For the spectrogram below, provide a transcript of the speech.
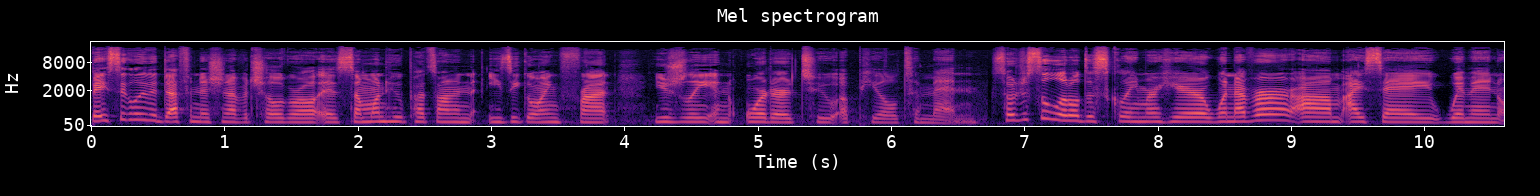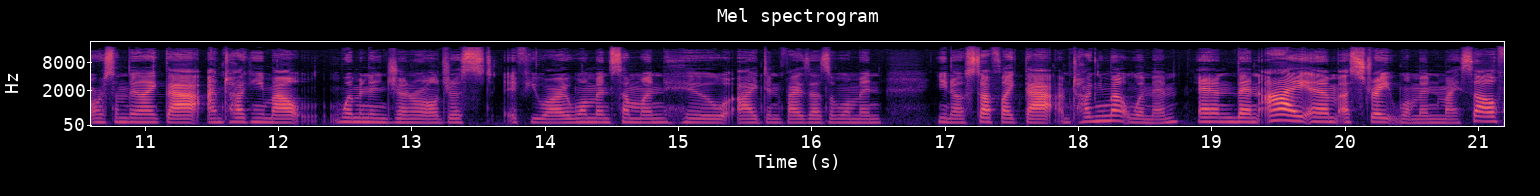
Basically, the definition of a chill girl is someone who puts on an easygoing front, usually in order to appeal to men. So, just a little disclaimer here whenever um, I say women or something like that, I'm talking about women in general. Just if you are a woman, someone who identifies as a woman, you know, stuff like that. I'm talking about women. And then I am a straight woman myself,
